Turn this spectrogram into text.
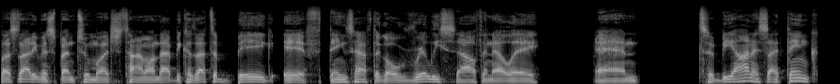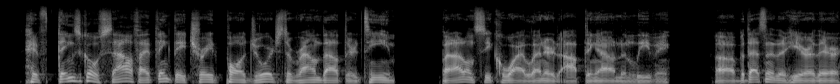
let's not even spend too much time on that because that's a big if. Things have to go really south in LA. And to be honest, I think if things go south, I think they trade Paul George to round out their team. But I don't see Kawhi Leonard opting out and leaving. Uh, but that's neither here or there.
